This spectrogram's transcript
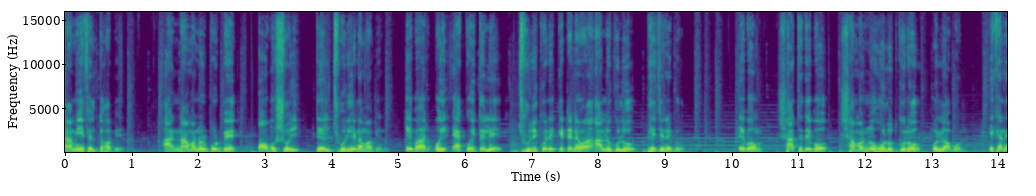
নামিয়ে ফেলতে হবে। আর নামানোর পূর্বে অবশ্যই তেল ঝরিয়ে নামাবেন। এবার ওই একই তেলে ঝুরি করে কেটে নেওয়া আলুগুলো ভেজে নেব এবং সাথে দেব সামান্য হলুদ গুঁড়ো ও লবণ। এখানে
